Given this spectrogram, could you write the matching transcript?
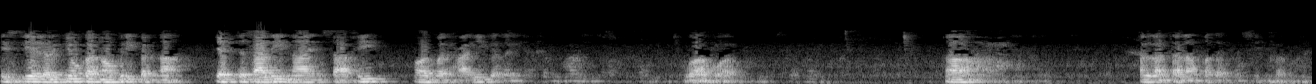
اس لیے لڑکیوں کا نوکری کرنا اقتصادی نا انصافی اور بدحالی کا ذریعہ ہے۔ واہ واہ۔ اللہ تعالیٰ قدر نصیب فرمائے۔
